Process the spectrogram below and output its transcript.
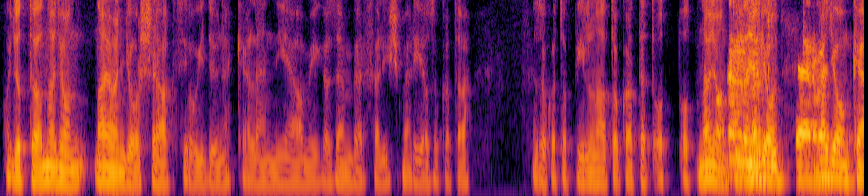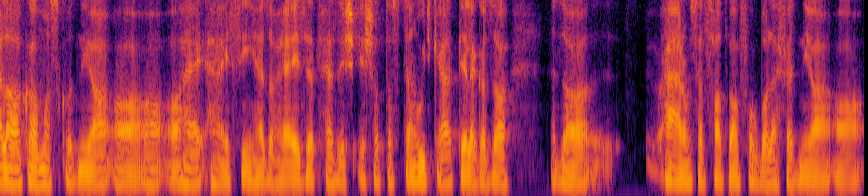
hogy ott a nagyon, nagyon gyors reakcióidőnek kell lennie, amíg az ember felismeri azokat a, azokat a pillanatokat. Tehát ott, ott nagyon, nagyon, nagyon, nagyon kell alkalmazkodni a, a, a hely, helyszínhez, a helyzethez, és, és ott aztán úgy kell tényleg az a, ez a 360 fokba lefedni a, a,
